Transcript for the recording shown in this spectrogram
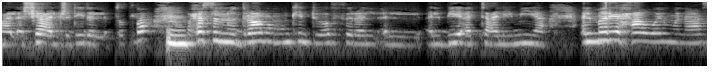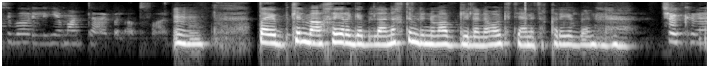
مع الأشياء الجديدة اللي بتطلع وأحس إنه الدراما ممكن توفر ال ال البيئة التعليمية المرحة والمناسبة اللي هي ما تتعب الأطفال. مم. طيب كلمة أخيرة قبل لا نختم لأنه ما بقي لنا وقت يعني تقريبا. شكرا.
